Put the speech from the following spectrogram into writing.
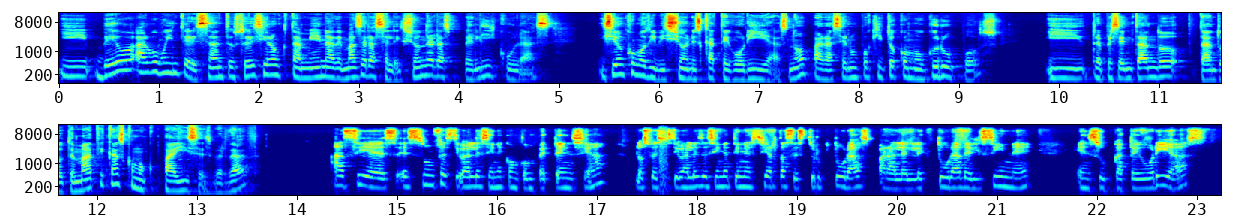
Y veo algo muy interesante. Ustedes hicieron también, además de la selección de las películas, hicieron como divisiones, categorías, ¿no? Para hacer un poquito como grupos y representando tanto temáticas como países, ¿verdad? Así es, es un festival de cine con competencia. Los festivales de cine tienen ciertas estructuras para la lectura del cine en subcategorías.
